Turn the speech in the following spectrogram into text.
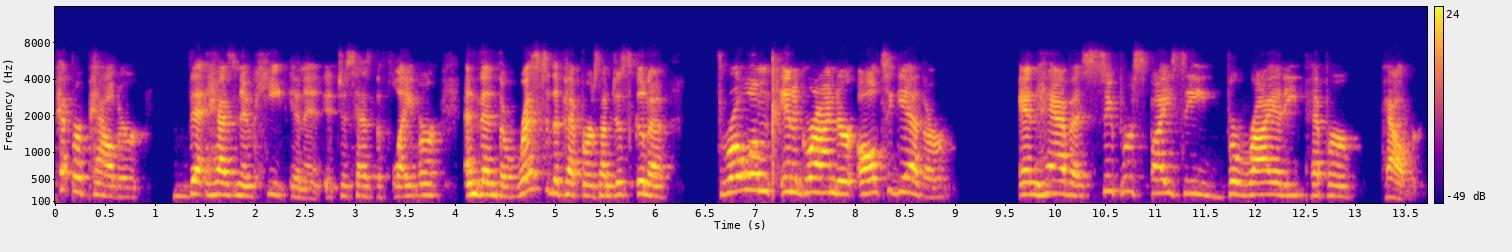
pepper powder that has no heat in it. It just has the flavor. And then the rest of the peppers, I'm just going to throw them in a grinder all together and have a super spicy variety pepper powder.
